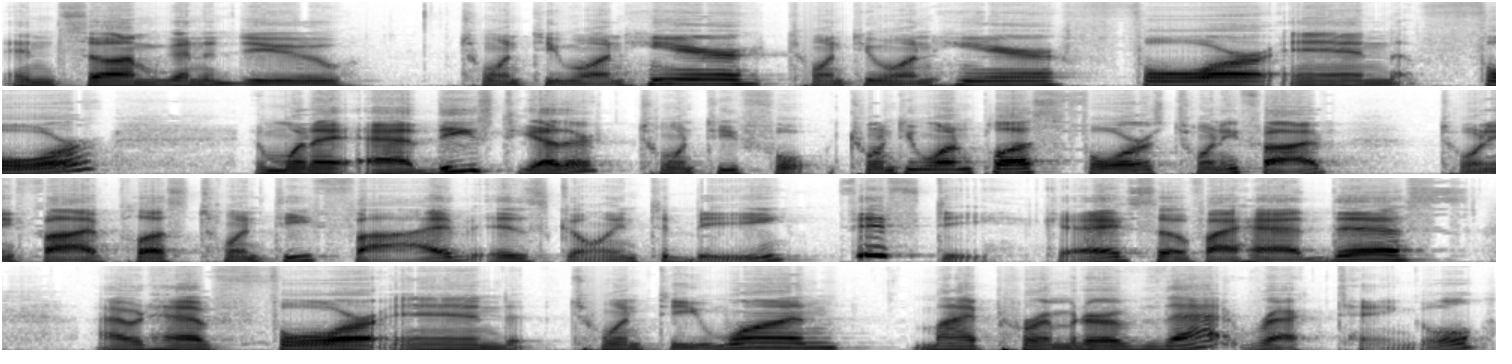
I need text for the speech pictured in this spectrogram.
And so I'm going to do 21 here, 21 here, 4 and 4. And when I add these together, 24, 21 plus 4 is 25. 25 plus 25 is going to be 50. Okay, so if I had this, I would have 4 and 21. My perimeter of that rectangle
